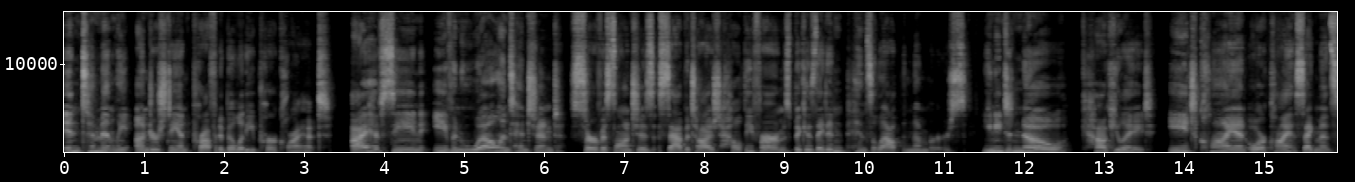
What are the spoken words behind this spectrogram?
intimately understand profitability per client. I have seen even well intentioned service launches sabotage healthy firms because they didn't pencil out the numbers. You need to know, calculate each client or client segment's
